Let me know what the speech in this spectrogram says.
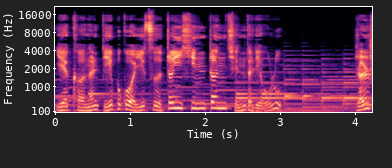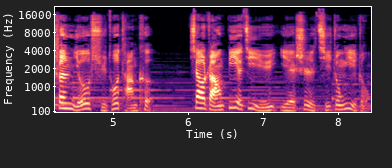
也可能敌不过一次真心真情的流露。人生有许多堂课，校长毕业寄语也是其中一种。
